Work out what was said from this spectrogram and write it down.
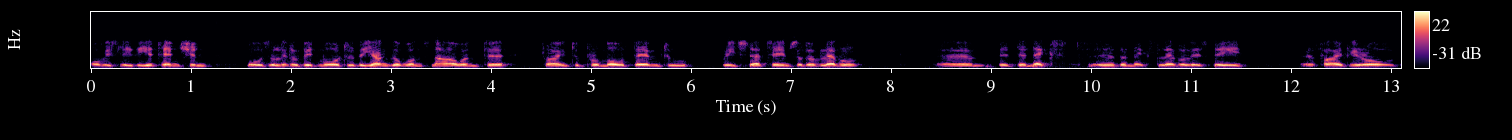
obviously the attention goes a little bit more to the younger ones now, and uh, trying to promote them to reach that same sort of level. Um, the, the, next uh, the next level is the uh, five-year-olds,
